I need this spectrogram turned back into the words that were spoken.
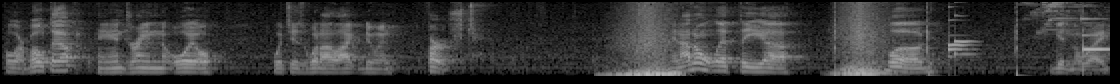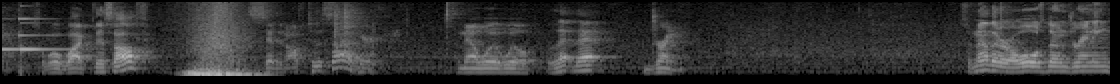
Pull our bolt out and drain the oil, which is what I like doing first. And I don't let the uh, plug get in the way. So we'll wipe this off, set it off to the side here. Now we'll, we'll let that drain. So now that our oil's done draining,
